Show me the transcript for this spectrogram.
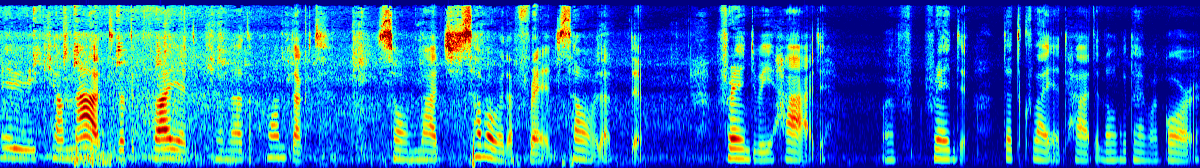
maybe we cannot. That the client cannot contact so much. Some of the friends, some of that friend we had, a friend that client had a long time ago,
